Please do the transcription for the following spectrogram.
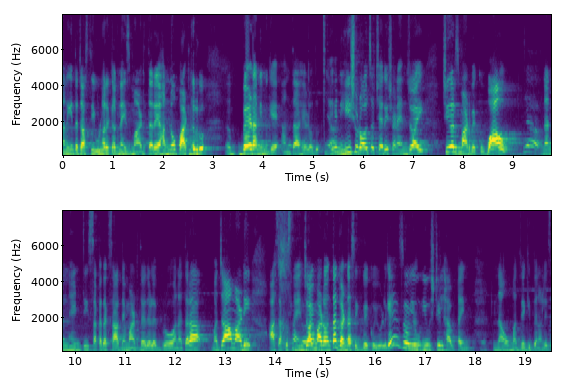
ನನಗಿಂತ ಜಾಸ್ತಿ ಇವಳನ್ನ ರೆಕಗ್ನೈಸ್ ಮಾಡ್ತಾರೆ. ಅನ್ನೋ ಪಾರ್ಟ್ನರು ಬೇಡ ನಿಮಗೆ ಅಂತ ಹೇಳೋದು. Even he should also cherish and enjoy cheers ಮಾಡಬೇಕು. ವಾವ್. ನನ್ನ ಹೆಂಡತಿ ಸಖತ್ತಾಗಿ ಸಾಧನೆ ಮಾಡ್ತಾ ಇದ್ದಾಳೆ ಬ್ರೋ ಅನ್ನೋ ಥರ ಮಜಾ ಮಾಡಿ ಆ ಸಕ್ಸಸ್ನ ಎಂಜಾಯ್ ಮಾಡೋವಂಥ ಗಂಡ ಸಿಗಬೇಕು ಇವಳಿಗೆ. So you you still have time ನಾವು ಮದುವೆಗಿದ್ದ ನಾಲೆಜ್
